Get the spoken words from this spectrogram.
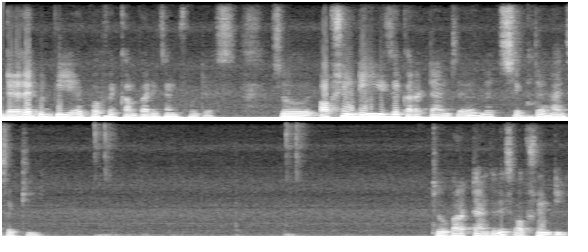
desert would be a perfect comparison for this. So option d is the correct answer. Let's check the answer key so correct answer is option d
